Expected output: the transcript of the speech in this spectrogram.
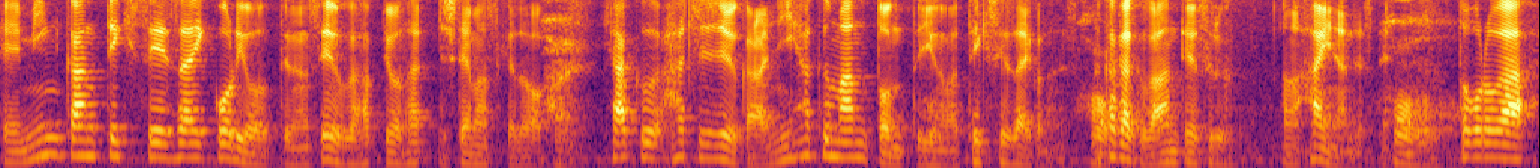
えー民間適正在庫量っていうのは政府が発表さしてますけど、はい。180から200万トンっていうのが適正在庫なんです、はあ価格が安定するあの範囲なんですね、はあところが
